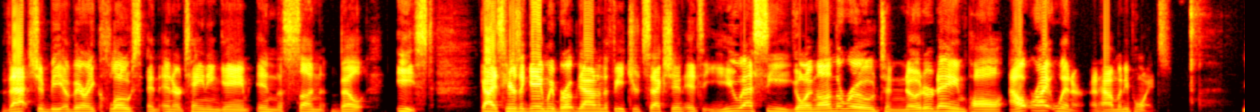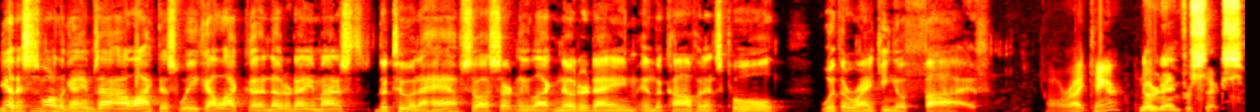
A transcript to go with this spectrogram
That should be a very close and entertaining game in the Sun Belt East. Guys, here's a game we broke down in the featured section. It's USC going on the road to Notre Dame, Paul. Outright winner. And how many points? Yeah, this is one of the games I, I like this week. I like uh, Notre Dame minus the two and a half. So I certainly like Notre Dame in the confidence pool with a ranking of five. All right, Kinger? Notre Dame for six.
